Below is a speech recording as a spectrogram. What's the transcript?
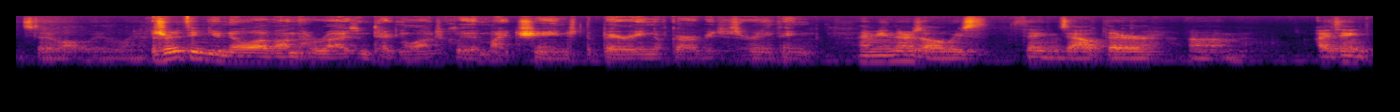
instead of all the way to the landfill. Is there anything you know of on the horizon technologically that might change the burying of garbage? Is there anything? I mean, there's always things out there. Um, I think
